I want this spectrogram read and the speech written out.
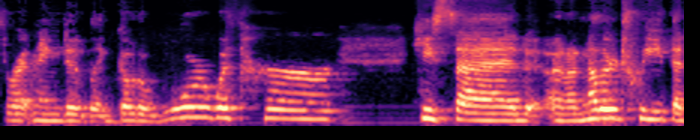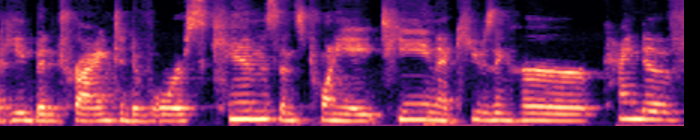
threatening to like go to war with her. He said in another tweet that he'd been trying to divorce Kim since 2018, accusing her kind of.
